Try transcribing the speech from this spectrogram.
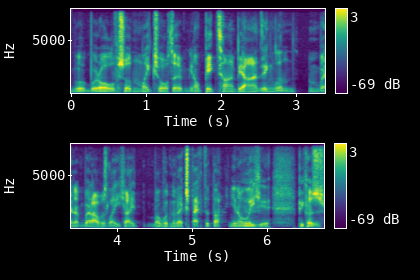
We're, all of a sudden like sort of you know big time behind England. When when I was like I I wouldn't have expected that. You know, like Mm. uh, because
